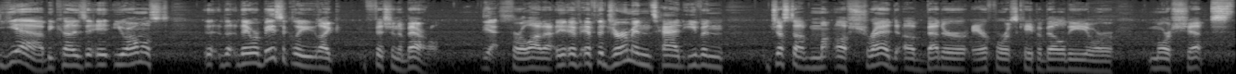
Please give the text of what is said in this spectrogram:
yeah, because it you almost th- th- they were basically like fish in a barrel Yes. for a lot of that. If if the Germans had even just a, a shred of better air force capability or more ships,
